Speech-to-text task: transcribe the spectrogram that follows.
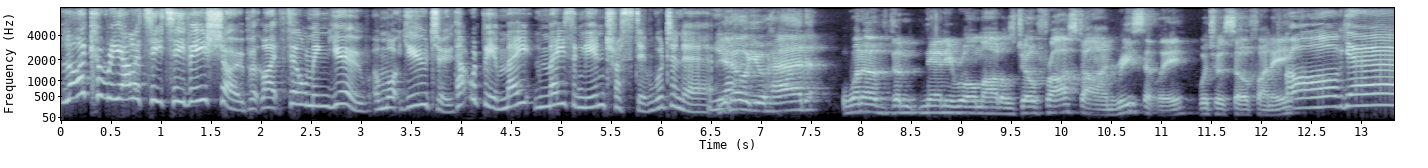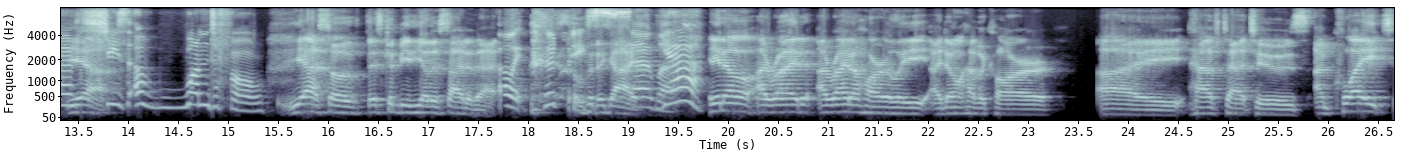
Like a reality TV show, but like filming you and what you do. That would be ama- amazingly interesting, wouldn't it? You know, you had one of the nanny role models, Jo Frost, on recently, which was so funny. Oh, yeah. Yeah. She's a wonderful. Yeah, so this could be the other side of that. Oh, it could be With a guy. so much. Yeah. You know, I ride I ride a Harley. I don't have a car. I have tattoos. I'm quite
